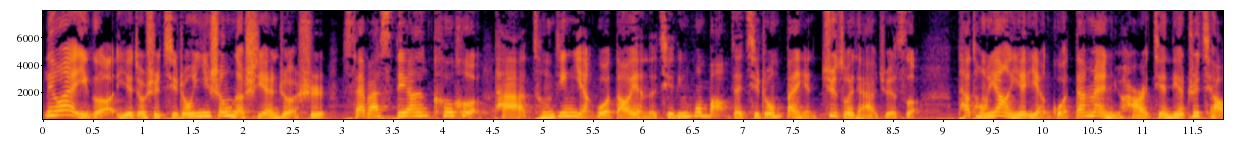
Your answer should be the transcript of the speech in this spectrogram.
另外一个也就是其中医生的饰演者是塞巴斯蒂安·科赫，他曾经演过导演的《窃听风暴》，在其中扮演剧作家的角色。他同样也演过《丹麦女孩》《间谍之桥》，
